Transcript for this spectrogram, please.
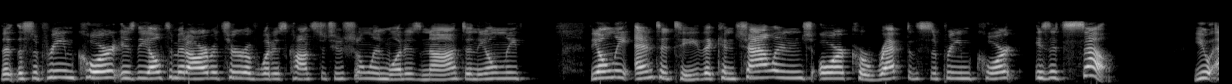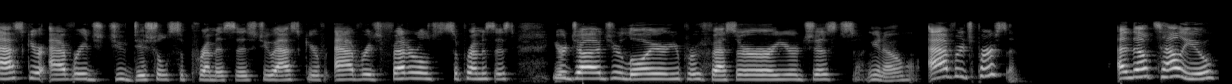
That the Supreme Court is the ultimate arbiter of what is constitutional and what is not, and the only the only entity that can challenge or correct the Supreme Court is itself. You ask your average judicial supremacist, you ask your average federal supremacist, your judge, your lawyer, your professor, you're just, you know, average person. And they'll tell you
